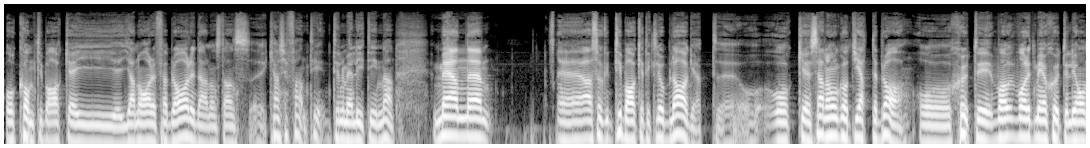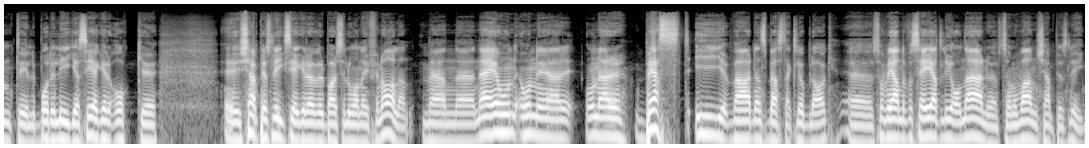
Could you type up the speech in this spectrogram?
och kom tillbaka i januari, februari där någonstans, eh, kanske fan till, till och med lite innan. Men eh, eh alltså tillbaka till klubblaget. Eh, och, och sen har hon gått jättebra och skjutit, varit med och skjutit Lyon till både ligaseger och eh, eh, Champions League-seger över Barcelona i finalen. Men eh, nej, hon, hon, är, hon är bäst i världens bästa klubblag. Eh, som vi ändå får säga att Lyon är nu eftersom de vann Champions League.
